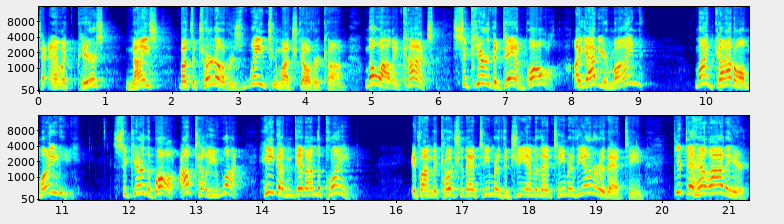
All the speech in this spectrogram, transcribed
to Alec Pierce. Nice, but the turnovers, way too much to overcome. Mo Alie-Cox, secure the damn ball. Are you out of your mind? My God Almighty. Secure the ball. I'll tell you what, he doesn't get on the plane. If I'm the coach of that team or the GM of that team or the owner of that team, get the hell out of here.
